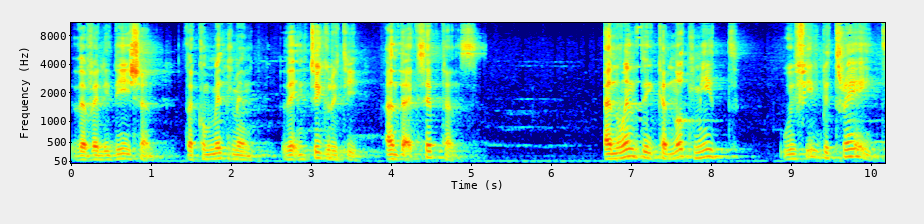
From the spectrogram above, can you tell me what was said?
the validation, the commitment, the integrity, and the acceptance. And when they cannot meet, we feel betrayed.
